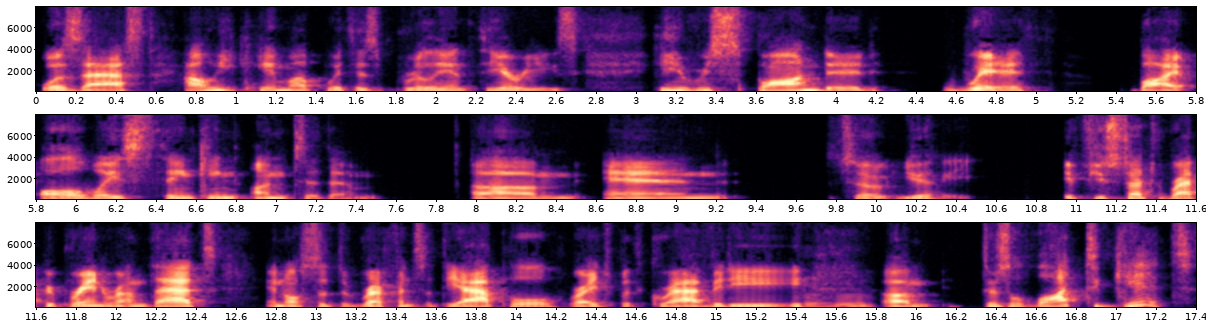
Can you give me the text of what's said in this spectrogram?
was asked how he came up with his brilliant theories, he responded with, by always thinking unto them. Um, and so you if you start to wrap your brain around that and also the reference of the apple right with gravity mm-hmm. um, there's a lot to get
